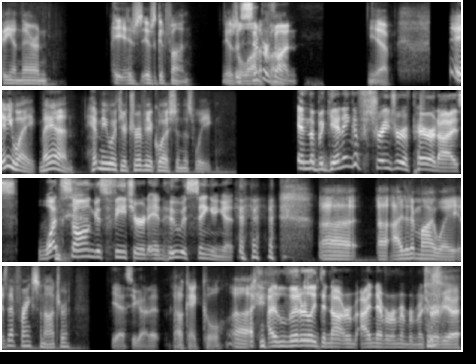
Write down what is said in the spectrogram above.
being there. And it was, it was good fun. It was, It was a lot super of fun. Yep. Anyway, man, hit me with your trivia question this week. In the beginning of Stranger of Paradise, what song is featured and who is singing it? uh, uh, I did it my way. Is that Frank Sinatra? Yes, you got it. Okay, cool. Uh, I literally did not. Rem- I never remembered my trivia.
